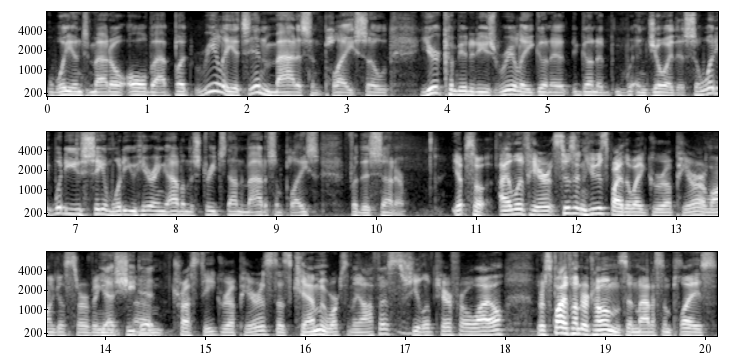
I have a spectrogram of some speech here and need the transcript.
Williams Meadow, all that. But really, it's in Madison Place, so your community is really gonna gonna enjoy this. So what do, what do you see and what are you hearing out on the streets down to Madison Place for this center? Yep. So I live here. Susan Hughes, by the way, grew up here. Our longest serving Yes, she did. um, trustee grew up here. As does Kim, who works in the office. She lived here for a while. There's 500 homes in Madison Place,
